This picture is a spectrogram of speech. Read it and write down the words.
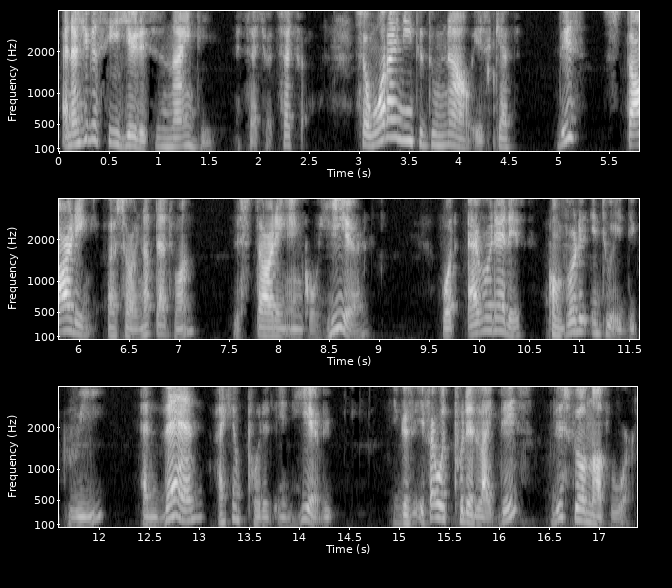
And as you can see here, this is 90, etc., etc. So what I need to do now is get this starting, uh, sorry, not that one, the starting angle here, whatever that is, convert it into a degree, and then I can put it in here. Because if I would put it like this, this will not work.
